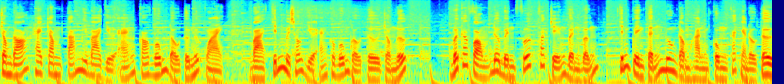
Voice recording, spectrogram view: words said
trong đó 283 dự án có vốn đầu tư nước ngoài và 96 dự án có vốn đầu tư trong nước. Với khát vọng đưa Bình Phước phát triển bền vững, chính quyền tỉnh luôn đồng hành cùng các nhà đầu tư,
